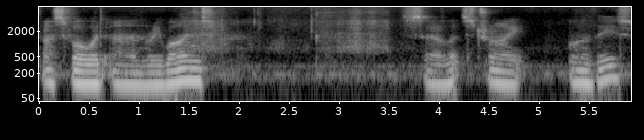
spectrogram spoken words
fast forward and rewind. So let's try one of these.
